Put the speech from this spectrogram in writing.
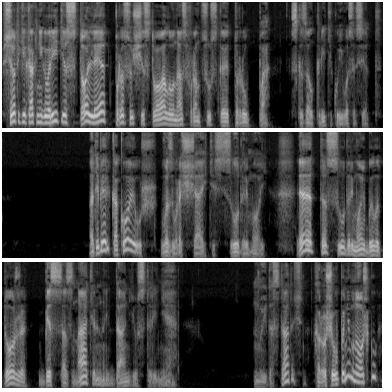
Все-таки, как ни говорите, сто лет просуществовала у нас французская труппа, — сказал критику его сосед. А теперь какой уж, возвращайтесь, сударь мой. Это, сударь мой, было тоже бессознательной данью старине. Ну и достаточно, хорошего понемножку —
